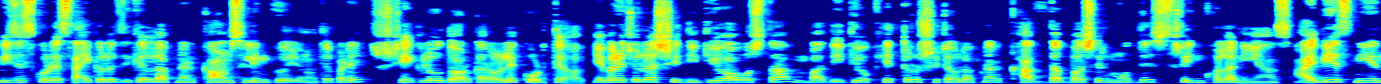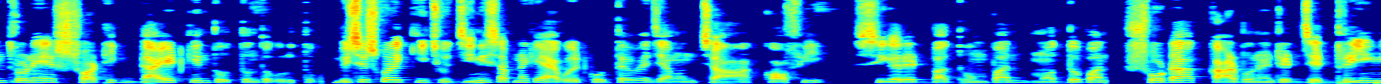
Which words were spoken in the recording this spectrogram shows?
বিশেষ করে সাইকোলজিক্যাল আপনার কাউন্সিলিং প্রয়োজন হতে পারে, সেগুলোও দরকার হলে করতে হবে। এবারে চলে আসছি দ্বিতীয় অবস্থা বা দ্বিতীয় ক্ষেত্র, সেটা হলো আপনার খাদ্যাভ্যাসের মধ্যে শৃঙ্খলা নিয়ে আস। আইবিএস নিয়ন্ত্রণে সঠিক ডায়েট কিন্তু অত্যন্ত গুরুত্বপূর্ণ। বিশেষ করে কিছু জিনিস আপনাকে অ্যাভয়েড করতে হবে, যেমন চা কফি সিগারেট বা ধূমপান, মদ্যপান সোডা, কার্বোনেটেড যে ড্রিঙ্ক,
